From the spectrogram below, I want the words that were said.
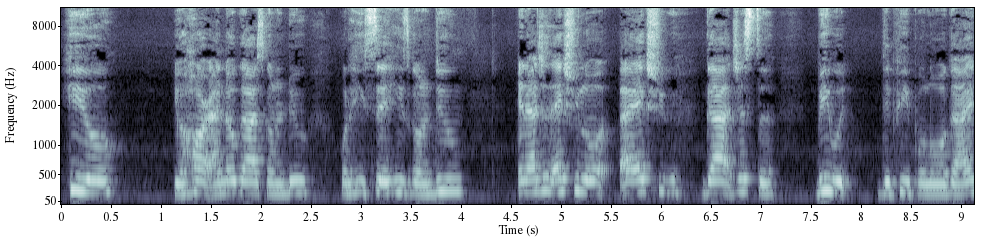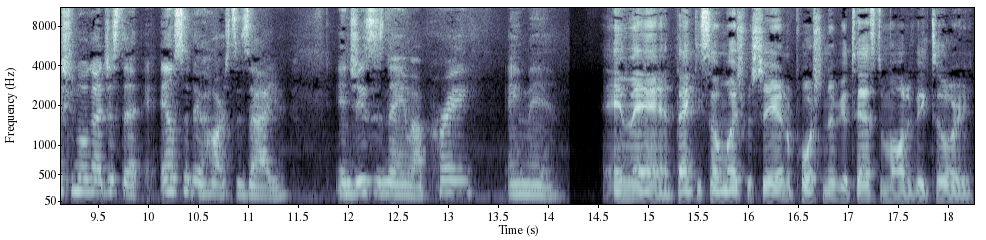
heal your heart. I know God's to do what He said He's to do. And I just ask you, Lord, I ask you, God, just to be with the people, Lord God. I ask you, Lord God, just to answer their heart's desire. In Jesus' name I pray. Amen. Amen. Thank you so much for sharing a portion of your testimony, Victoria.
